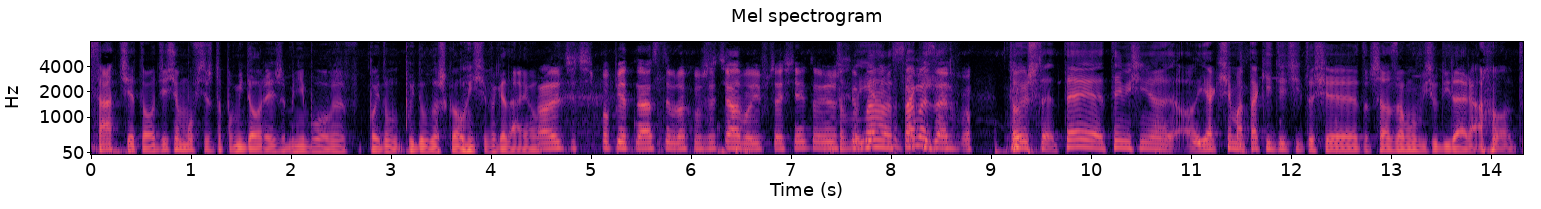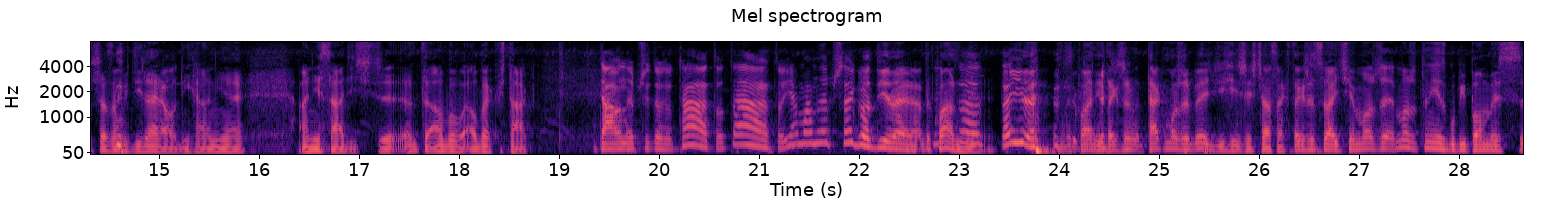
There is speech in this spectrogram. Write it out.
sadźcie to, dzieciom mówcie, że to pomidory, żeby nie było, że pójdą, pójdą do szkoły i się wygadają. No, Ale dzieci po 15 roku życia albo i wcześniej to już To chyba ja same takich- zerwą. To już te, te, tymi się nie, jak się ma takie dzieci, to się, to trzeba zamówić u dealera, o, to trzeba zamówić dealera od nich, a nie, a nie sadzić, albo, albo jakoś tak. Ta, one przyjdą, tato, tato, ja mam lepszego dealera. Dokładnie. Na ile? Dokładnie, także tak może być w dzisiejszych czasach. Także słuchajcie, może, może to nie jest głupi pomysł.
